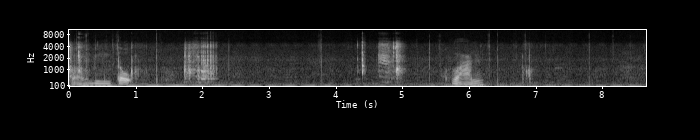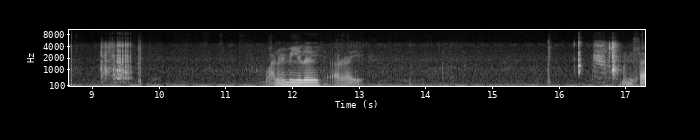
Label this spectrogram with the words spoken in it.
ของบีโตะขวานขวานไม่มีเลยอะไร มันใส่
